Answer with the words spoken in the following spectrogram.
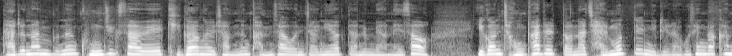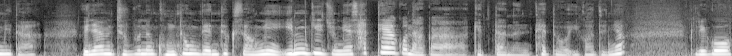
다른 한 분은 공직사회의 기강을 잡는 감사원장이었다는 면에서 이건 정파를 떠나 잘못된 일이라고 생각합니다. 왜냐하면 두 분은 공통된 특성이 임기 중에 사퇴하고 나가겠다는 태도이거든요. 그리고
